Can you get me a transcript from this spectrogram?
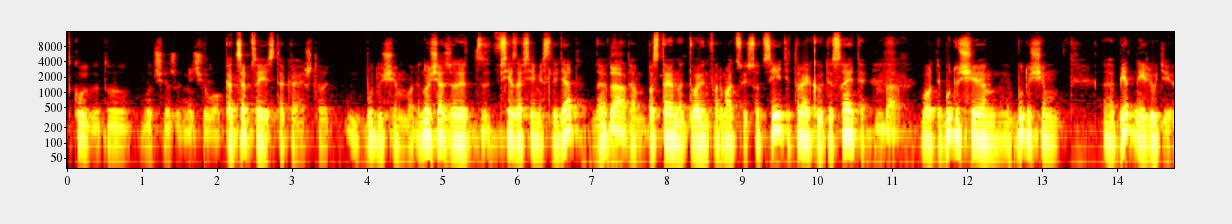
Такое- Это вообще же ничего. Концепция есть такая, что в будущем... Ну, сейчас же все за всеми следят, да? Да. Там постоянно твою информацию и соцсети трекают, и сайты. Да. Вот, и будущее, в будущем э, бедные люди,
